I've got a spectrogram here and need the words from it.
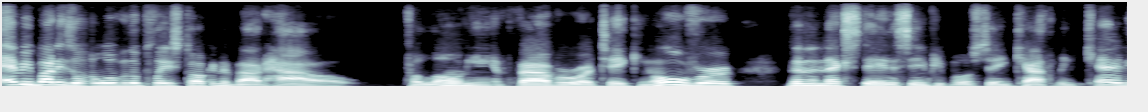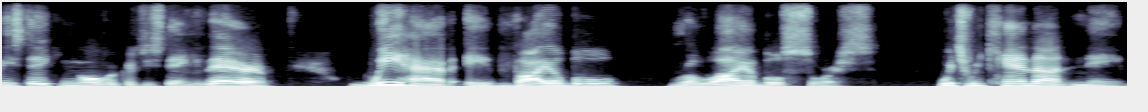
Everybody's all over the place talking about how Filoni and Favreau are taking over. Then the next day, the same people are saying Kathleen Kennedy's taking over because she's staying there. We have a viable, reliable source, which we cannot name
